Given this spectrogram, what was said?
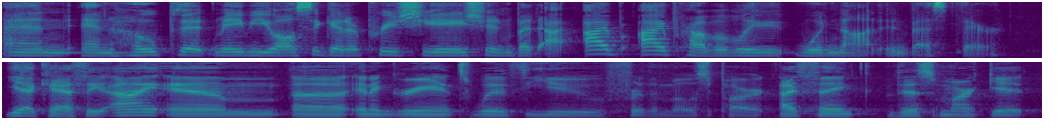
and and hope that maybe you also get appreciation but i i, I probably would not invest there Yeah, Kathy, I am uh, in agreement with you for the most part. I think this market,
